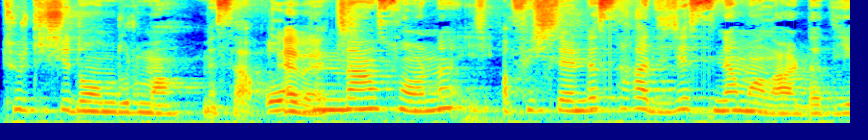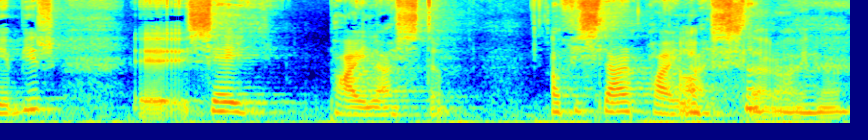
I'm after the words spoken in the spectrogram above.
Türk işi dondurma mesela. O evet. günden sonra afişlerinde sadece sinemalarda diye bir e, şey paylaştım. Afişler paylaştım. Afişler aynen.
